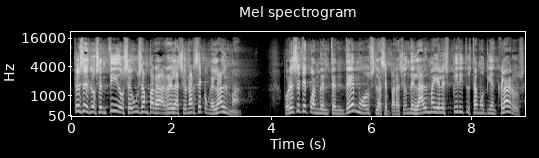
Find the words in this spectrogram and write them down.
Entonces los sentidos se usan para relacionarse con el alma. Por eso es que cuando entendemos la separación del alma y el espíritu, estamos bien claros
